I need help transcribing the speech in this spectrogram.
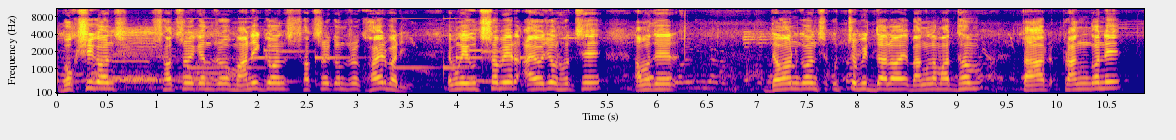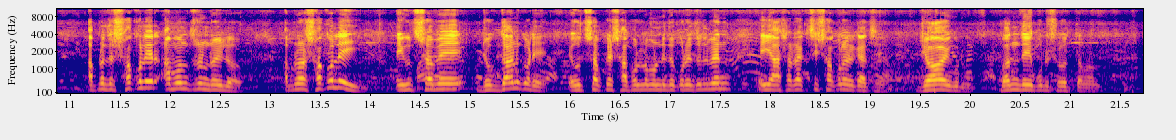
বক্সিগঞ্জ, সৎসঙ্গ কেন্দ্র মানিকগঞ্জ, সৎসঙ্গ কেন্দ্র খয়েরবাড়ি এবং এই উৎসবের আয়োজন হচ্ছে আমাদের দেওয়ানগঞ্জ উচ্চ বিদ্যালয় বাংলা মাধ্যম। তার প্রাঙ্গণে আপনাদের সকলের আমন্ত্রণ রইল। আপনারা সকলেই এই উৎসবে যোগদান করে এই উৎসবকে সাফল্যমণ্ডিত করে তুলবেন। এই আশা রাখছি সকলের কাছে। জয় গুরু। বন্দে পুরুষোত্তম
